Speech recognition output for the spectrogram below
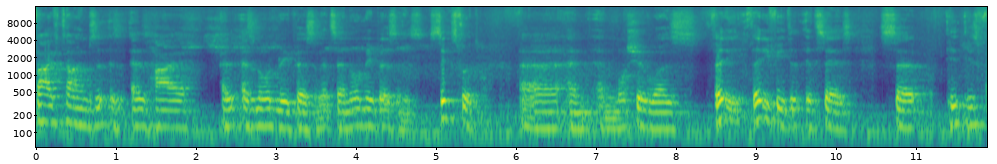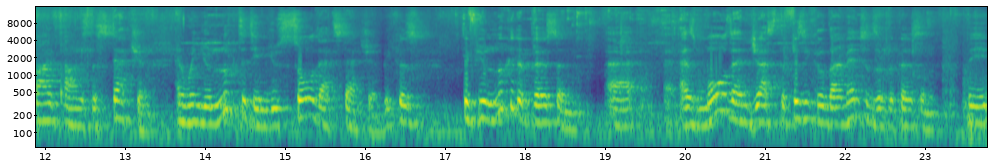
five times as, as high as, an ordinary person. Let's say an ordinary person is six foot, uh, and, and Moshe was 30, 30 feet, it, it says. So he's five times the stature. And when you looked at him, you saw that stature. Because if you look at a person uh, as more than just the physical dimensions of the person, the,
